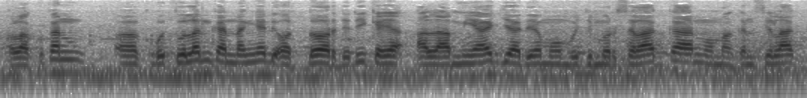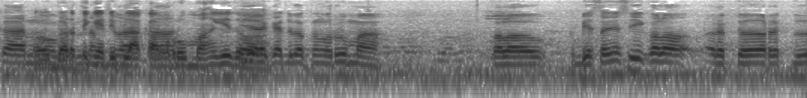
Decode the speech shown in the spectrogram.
Kalau aku kan eh, kebetulan kandangnya di outdoor jadi kayak alami aja. Dia mau berjemur silakan mau makan silakan Oh, mau berarti kayak di belakang silakan. rumah gitu? iya kayak di belakang rumah kalau biasanya sih kalau reptil-reptil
